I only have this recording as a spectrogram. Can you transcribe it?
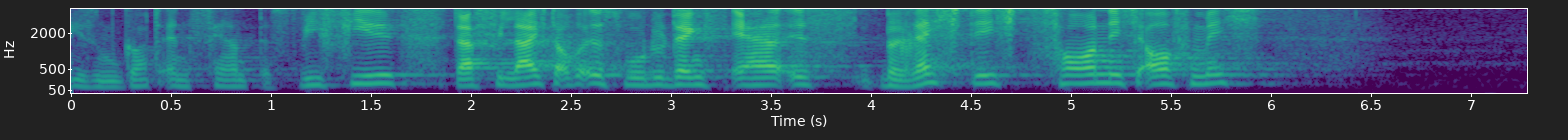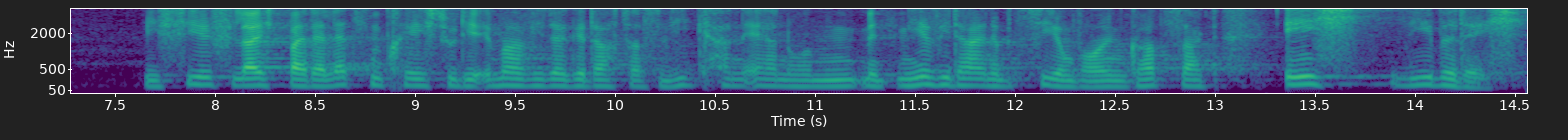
diesem Gott entfernt bist. Wie viel da vielleicht auch ist, wo du denkst, er ist berechtigt, zornig auf mich. Wie viel vielleicht bei der letzten Predigt du dir immer wieder gedacht hast, wie kann er nur mit mir wieder eine Beziehung wollen? Gott sagt, ich liebe dich.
